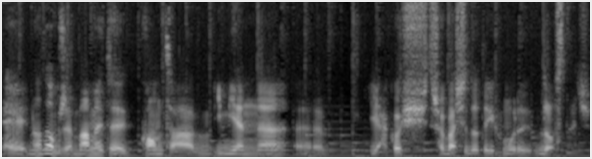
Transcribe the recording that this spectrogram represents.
E, no dobrze, mamy te konta imienne, e, jakoś trzeba się do tej chmury dostać.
